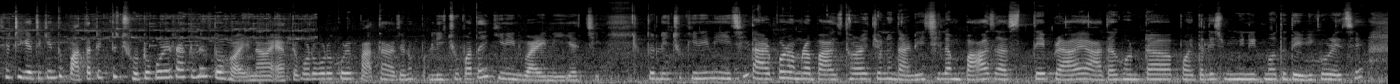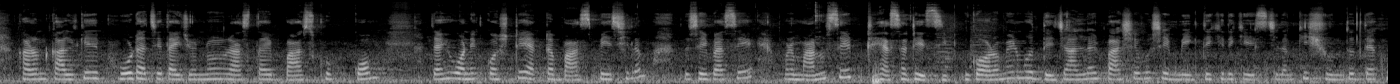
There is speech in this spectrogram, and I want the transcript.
সে ঠিক আছে, কিন্তু পাতাটা একটু ছোট করে রাখলে তো হয় না, এত বড় বড় করে পাতা যেন লিচু পাতাই কিনে বাড়ি নিয়ে যাচ্ছি। তো লিচু কিনে নিয়েছি। তারপর আমরা বাস ধরার জন্য দাঁড়িয়েছিলাম। বাস আসতে প্রায় আধা ঘণ্টা পঁয়তাল্লিশ মিনিট মতো দেরি করেছে, কারণ কালকে ভোট আছে, তাই জন্য রাস্তায় বাস খুব কম। যাই হোক, অনেক কষ্টে একটা বাস পেয়েছিলাম। তো সেই বাসে মানে মানুষের ঠেসা ঠেসি গরমের মধ্যে জানলার পাশে বসে মেঘ দেখে দেখে এসেছিলাম। কি সুন্দর দেখো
